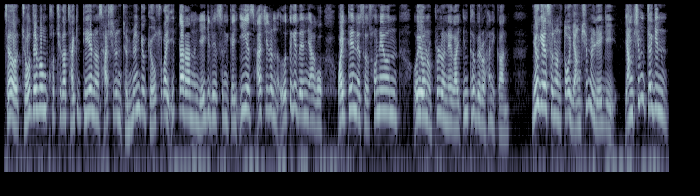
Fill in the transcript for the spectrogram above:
저, 조재범 코치가 자기 뒤에는 사실은 전명규 교수가 있다라는 얘기를 했으니까 이게 사실은 어떻게 되냐고 YTN에서 손혜원 의원을 불러내가 인터뷰를 하니까 여기에서는 또 양심을 얘기, 양심적인,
